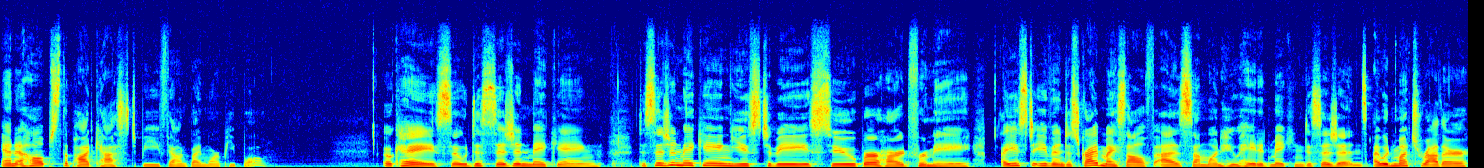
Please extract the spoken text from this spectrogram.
And it helps the podcast be found by more people. Okay, so decision making. Decision making used to be super hard for me. I used to even describe myself as someone who hated making decisions. I would much rather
